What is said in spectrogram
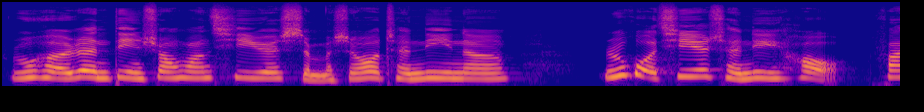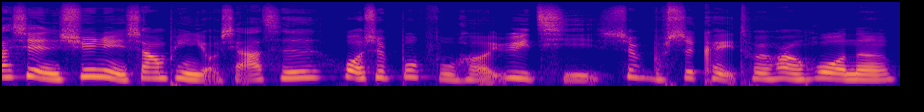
如何认定双方契约什么时候成立呢？如果契约成立后发现虚拟商品有瑕疵或是不符合预期，是不是可以退换货呢？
